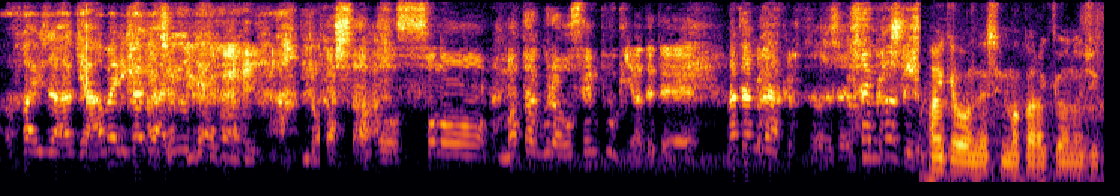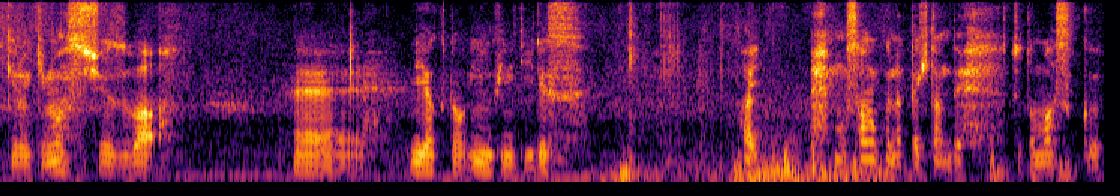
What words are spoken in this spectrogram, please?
ファイザーじゃアメリカじゃ言うて、色化した後そのまたぐらを扇風機に当ててまたぐら、そうです扇風機はい、今日はです。今から今日の10キロ行きます。シューズは、えー、リアクトインフィニティです。はい。もう寒くなってきたんで、ちょっとマスク、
